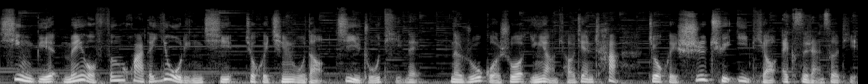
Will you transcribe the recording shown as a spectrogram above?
性别没有分化的幼龄期就会侵入到寄主体内。那如果说营养条件差，就会失去一条 X 染色体，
